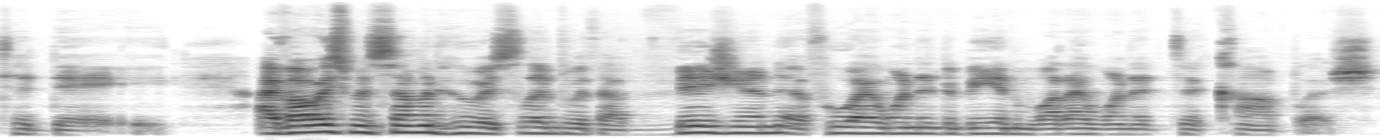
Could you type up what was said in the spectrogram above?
to day. I've always been someone who has lived with a vision of who I wanted to be and what I wanted to accomplish.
